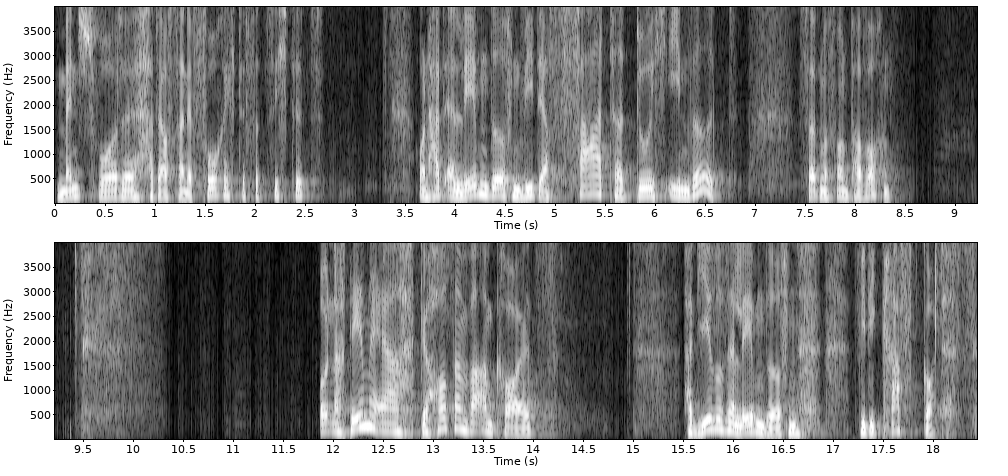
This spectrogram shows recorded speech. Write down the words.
Mensch wurde, hat er auf seine Vorrechte verzichtet und hat erleben dürfen, wie der Vater durch ihn wirkt. Das hatten wir vor ein paar Wochen. Und nachdem er gehorsam war am Kreuz, hat Jesus erleben dürfen, wie die Kraft Gottes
